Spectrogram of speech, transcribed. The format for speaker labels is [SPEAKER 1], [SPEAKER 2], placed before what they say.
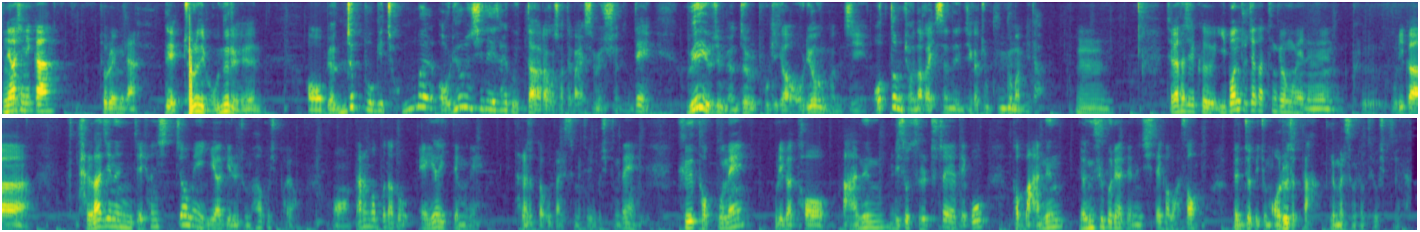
[SPEAKER 1] 안녕하십니까 조로입니다.
[SPEAKER 2] 네, 조로님 오늘은 어, 면접 보기 정말 어려운 시대에 살고 있다라고 저한테 말씀해 주셨는데 왜 요즘 면접을 보기가 어려운 건지 어떤 변화가 있었는지가 좀 궁금합니다.
[SPEAKER 1] 음, 제가 사실 그 이번 주제 같은 경우에는 그 우리가 달라지는 이제 현 시점의 이야기를 좀 하고 싶어요. 어, 다른 것보다도 AI 때문에 달라졌다고 말씀을 드리고 싶은데 그 덕분에 우리가 더 많은 리소스를 투자해야 되고 더 많은 연습을 해야 되는 시대가 와서 면접이 좀 어려워졌다 이런 말씀을 좀 드리고 싶습니다.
